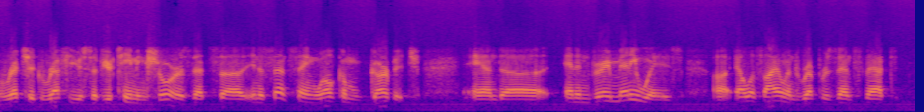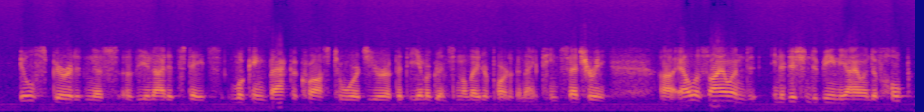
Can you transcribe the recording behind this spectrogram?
wretched refuse of your teeming shores, that's uh, in a sense saying welcome garbage. And, uh, and in very many ways, uh, Ellis Island represents that ill spiritedness of the United States looking back across towards Europe at the immigrants in the later part of the 19th century. Uh, Ellis Island, in addition to being the island of hope,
